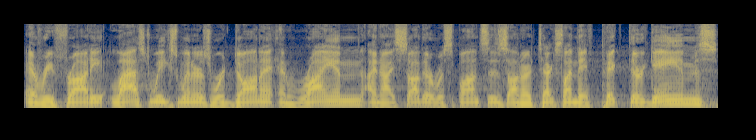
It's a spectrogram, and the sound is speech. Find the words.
every Friday. Last week's winners were Donna and Ryan, and I saw their responses on our text line. They've picked their games,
